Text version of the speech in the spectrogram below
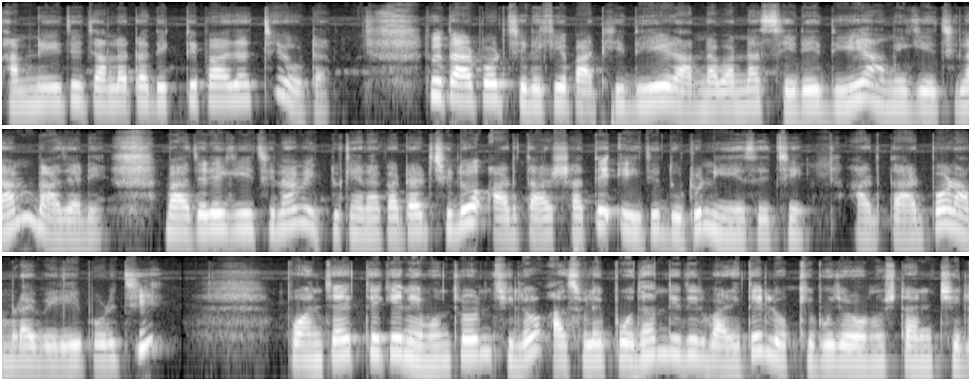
সামনে এই যে জানলাটা দেখতে পাওয়া যাচ্ছে ওটা। তো তারপর ছেলেকে পাঠিয়ে দিয়ে রান্নাবান্না সেরে দিয়ে আমি গিয়েছিলাম বাজারে। বাজারে গিয়েছিলাম, একটু কেনাকাটার ছিল। আর তার সাথে এই যে দুটো নিয়ে এসেছি। আর তারপর আমরা বেরিয়ে পড়েছি পঞ্চায়েত থেকে নেমন্ত্রণ ছিল, আসলে প্রধান দিদির বাড়িতে লক্ষ্মী পুজোর অনুষ্ঠান ছিল।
